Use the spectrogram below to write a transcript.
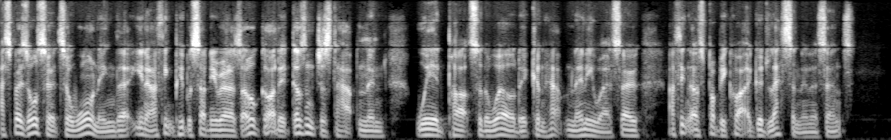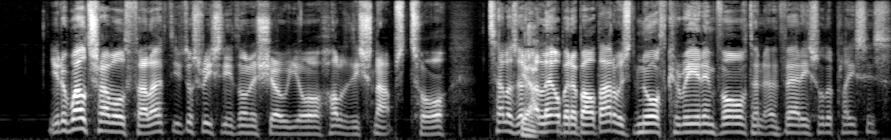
I suppose also it's a warning that, you know, I think people suddenly realize, oh God, it doesn't just happen in weird parts of the world. It can happen anywhere. So I think that's probably quite a good lesson in a sense. You're a well travelled fella. You've just recently done a show, your Holiday Snaps tour. Tell us a, yeah. a little bit about that. Was North Korea involved and, and various other places?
